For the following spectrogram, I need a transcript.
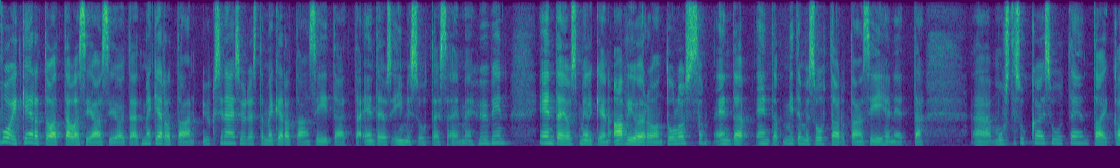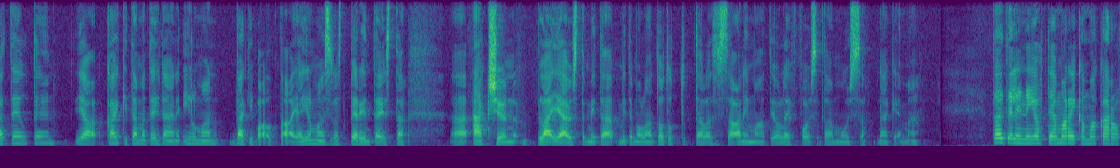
voi kertoa tällaisia asioita. Että me kerrotaan yksinäisyydestä, me kerrotaan siitä, että entä jos ihmissuhteissa ei mene hyvin, entä jos melkein avioero on tulossa, entä, entä miten me suhtaudutaan siihen, että mustasukkaisuuteen tai kateuteen, ja kaikki tämä tehdään ilman väkivaltaa ja ilman sellaista perinteistä action-pläjäystä, mitä, mitä me ollaan totuttu tällaisissa animaatioleffoissa tai muissa näkemään. Taiteellinen johtaja Marika Makarov,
